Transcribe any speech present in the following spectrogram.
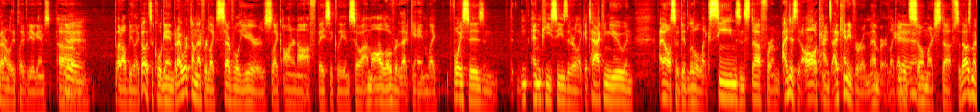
I don't really play video games. Um, Yeah, yeah, yeah. But I'll be like, oh, it's a cool game. But I worked on that for like several years, like on and off, basically. And so I'm all over that game, like voices and NPCs that are like attacking you. And I also did little like scenes and stuff where I'm, I just did all kinds. I can't even remember. Like I Yeah, did yeah. so much stuff. So that was my,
